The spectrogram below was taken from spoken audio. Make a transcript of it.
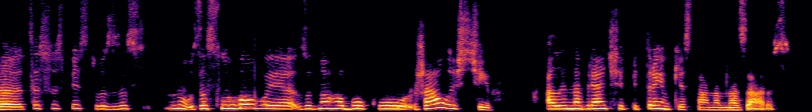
Е, це суспільство ну, заслуговує з одного боку жалощів, але навряд чи підтримки станом на зараз.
